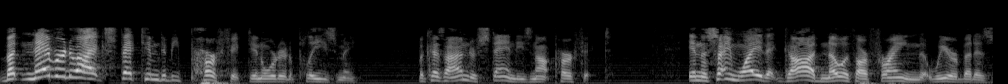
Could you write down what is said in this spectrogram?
But never do I expect him to be perfect in order to please me because I understand He's not perfect. In the same way that God knoweth our frame, that we are but as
